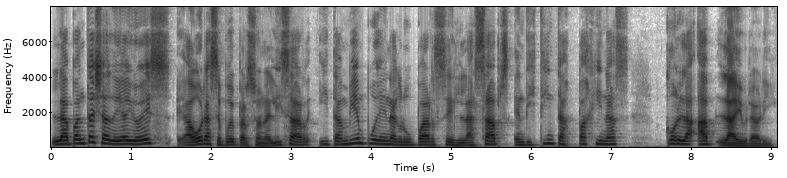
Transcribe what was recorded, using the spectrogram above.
La pantalla de iOS ahora se puede personalizar y también pueden agruparse las apps en distintas páginas con la App Library.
